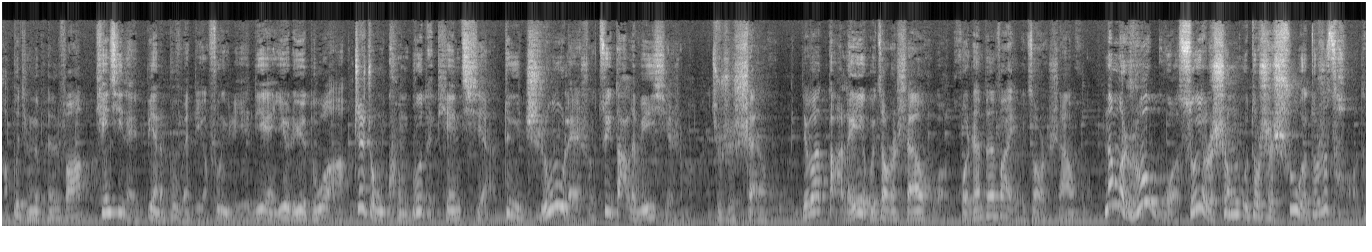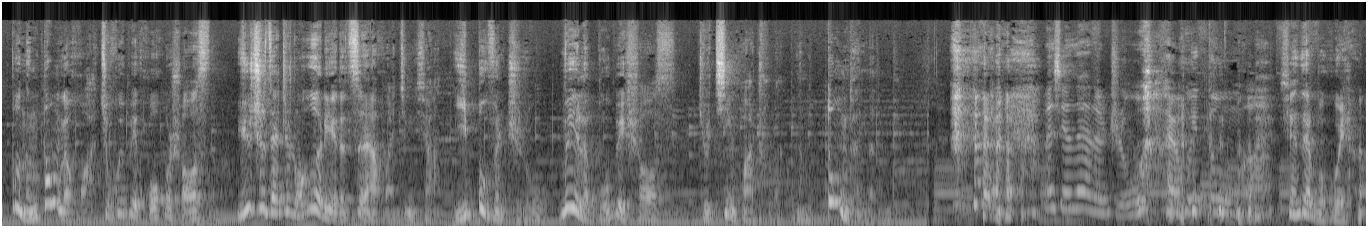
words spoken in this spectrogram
啊，不停的喷发，天气呢变得不稳定，风雨连电越来越多啊。这种恐怖的天气啊，对于植物来说最大的威胁什么？就是山火。对吧？打雷也会造成山火，火山喷发也会造成山火。那么，如果所有的生物都是树，都是草，它不能动的话，就会被活活烧死嘛。于是，在这种恶劣的自然环境下，一部分植物为了不被烧死，就进化出了能动的能力。那现在的植物还会动吗？现在不会啊，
